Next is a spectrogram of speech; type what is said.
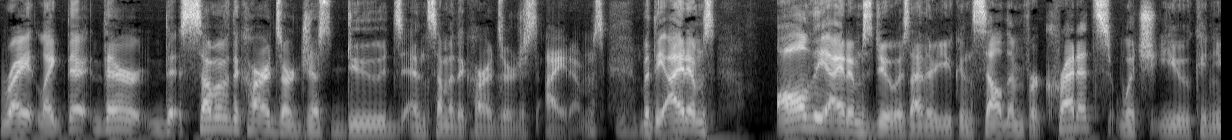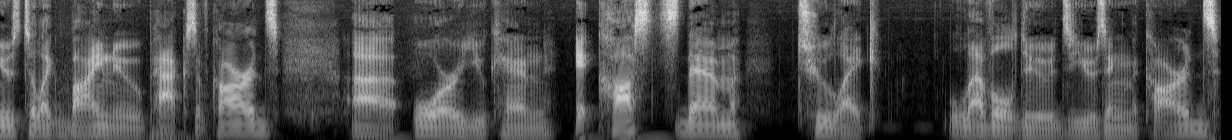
right? Like they're they're the, some of the cards are just dudes, and some of the cards are just items. Mm-hmm. But the items, all the items do is either you can sell them for credits, which you can use to like buy new packs of cards, uh, or you can. It costs them to like level dudes using the cards.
